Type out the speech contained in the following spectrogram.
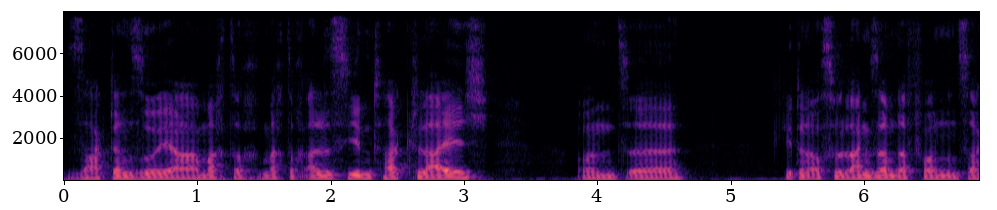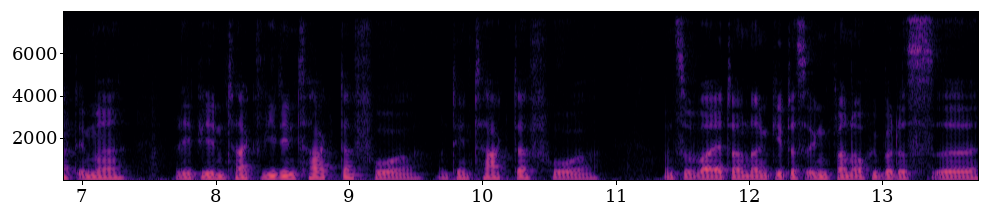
sagt dann so, ja, mach doch, mach doch alles jeden Tag gleich und äh, geht dann auch so langsam davon und sagt immer, leb jeden Tag wie den Tag davor und den Tag davor und so weiter. Und dann geht das irgendwann auch über das, äh,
